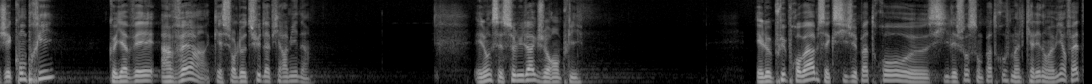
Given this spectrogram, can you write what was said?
j'ai compris qu'il y avait un verre qui est sur le dessus de la pyramide. Et donc c'est celui-là que je remplis. Et le plus probable, c'est que si j'ai pas trop, euh, si les choses sont pas trop mal calées dans ma vie, en fait,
